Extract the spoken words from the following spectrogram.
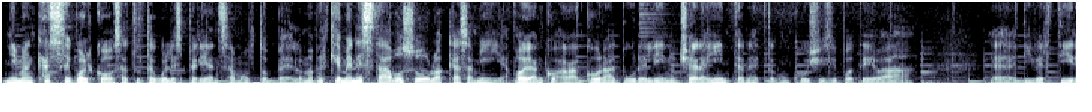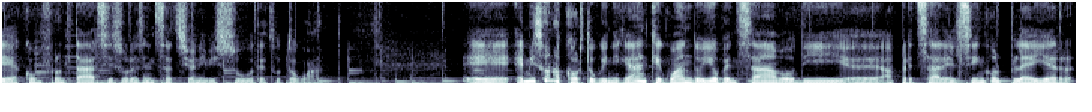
mi mancasse qualcosa tutta quell'esperienza molto bella, ma perché me ne stavo solo a casa mia. Poi anco, ancora pure lì non c'era internet con cui ci si poteva eh, divertire e confrontarsi sulle sensazioni vissute e tutto quanto. E, e, mi sono accorto quindi che anche quando io pensavo di eh, apprezzare il single player,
